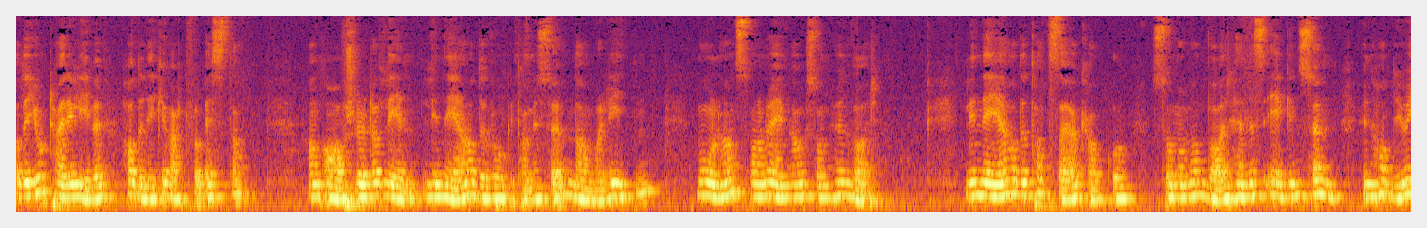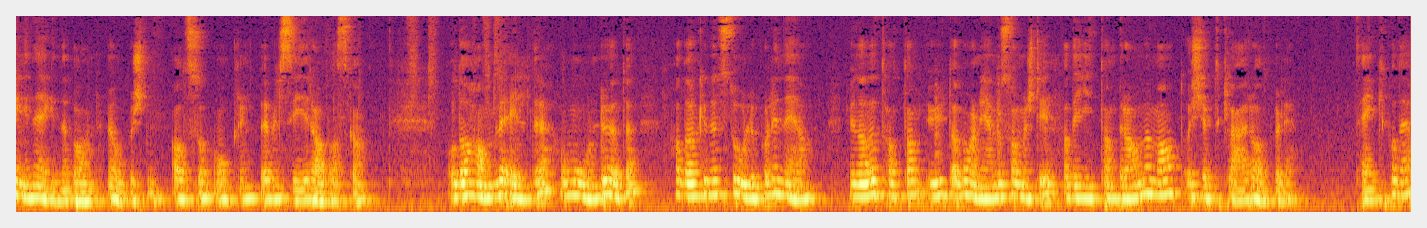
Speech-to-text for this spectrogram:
hadde gjort her i livet, hadde det ikke vært for besta. Han avslørte at Linnea hadde våget ham i søvn da han var liten. Moren hans var nå engang som hun var. Linnea hadde tatt seg av Kauko som om han var hennes egen sønn. Hun hadde jo ingen egne barn med obersten, altså onkelen, dvs. Si Ravaska. Og da han ble eldre og moren døde, hadde han kunnet stole på Linnea, hun hadde tatt ham ut av barnehjemmet sommerstid, hadde gitt ham bra med mat og kjøpt klær og alt mulig. Tenk på det.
